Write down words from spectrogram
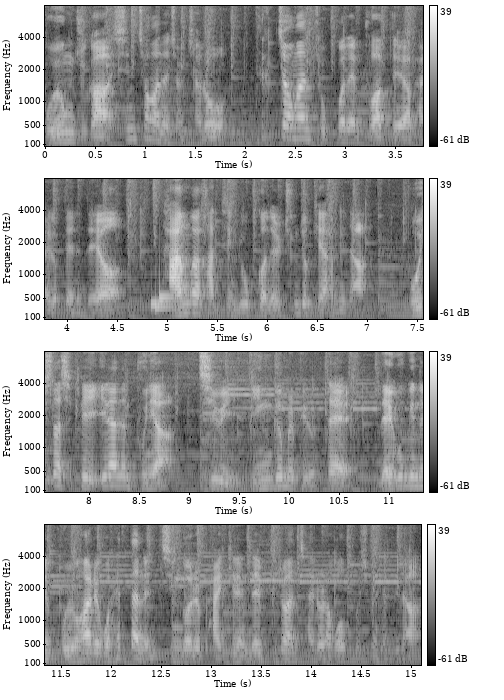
고용주가 신청하는 절차로 특정한 조건에 부합되어 발급되는데요. 다음과 같은 요건을 충족해야 합니다. 보시다시피 일하는 분야, 지위, 임금을 비롯해 내국인을 고용하려고 했다는 증거를 밝히는 데 필요한 자료라고 보시면 됩니다.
